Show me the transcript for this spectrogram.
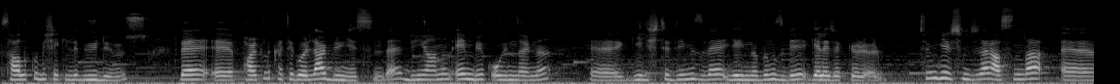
sağlıklı bir şekilde büyüdüğümüz ve e, farklı kategoriler bünyesinde dünyanın en büyük oyunlarını e, geliştirdiğimiz ve yayınladığımız bir gelecek görüyorum. Tüm girişimciler aslında e,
